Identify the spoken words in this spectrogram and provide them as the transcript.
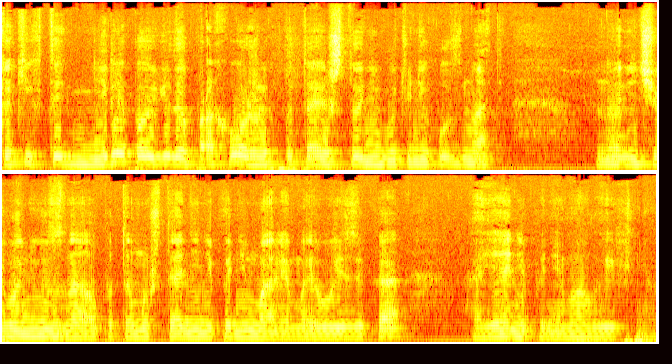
каких-то нелепого вида прохожих, пытаясь что-нибудь у них узнать. Но ничего не узнал, потому что они не понимали моего языка, а я не понимал ихнего.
